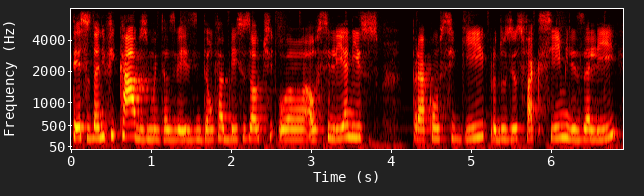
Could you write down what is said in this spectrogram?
textos danificados muitas vezes, então Fabrício auxilia nisso para conseguir produzir os facsímiles ali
